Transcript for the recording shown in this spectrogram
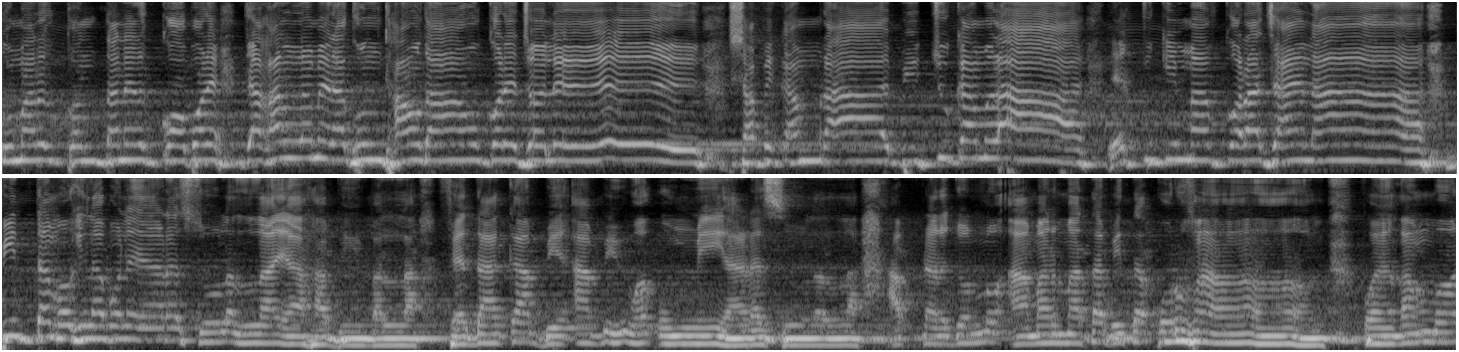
তোমার সন্তানের কবরে জাহান্নামের আগুন ধাও দাও করে চলে। সাপে কামড়ায়, বিচ্ছু কামড়ায়, একটু কি মাফ করা যায় না? বিদ্যা মহিলা বলে রাসূল আল্লাহ হাবিব আল্লাহ ফেদাকা বে আবি ওয়া উম্মি রাসূল আল্লাহ আপনার জন্য আমার মাতা পিতা কোরবান। পয়গম্বর,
